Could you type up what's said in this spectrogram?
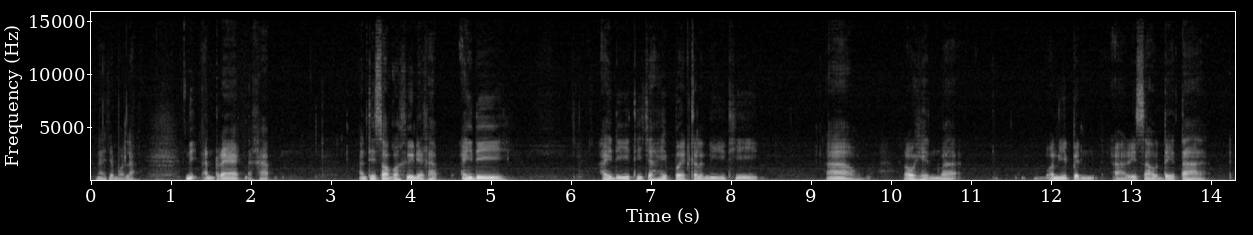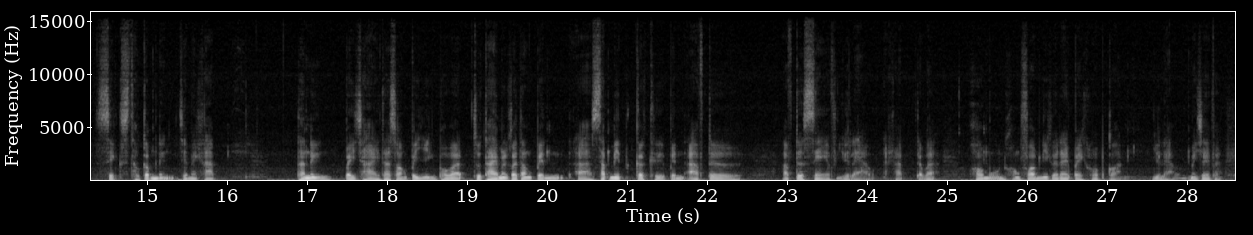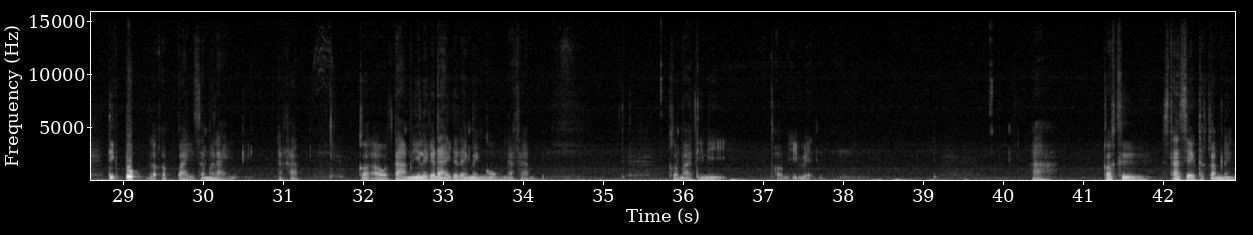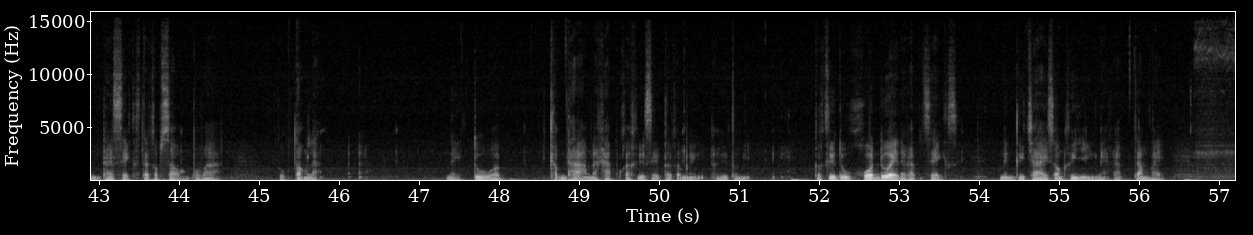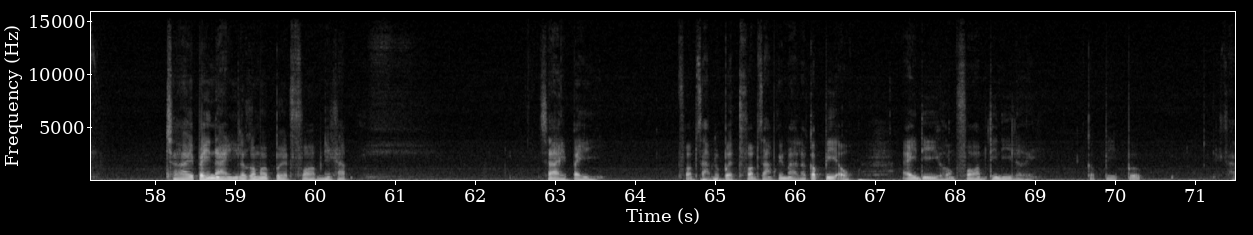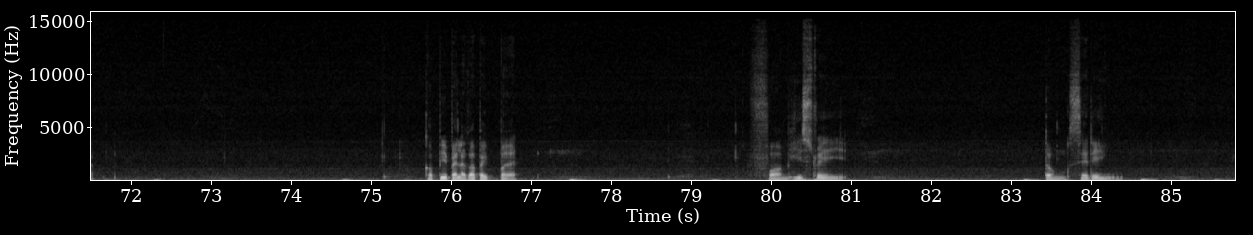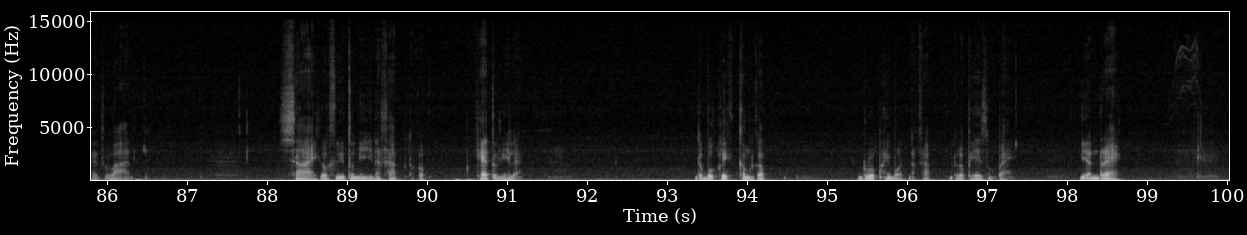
น่าจะหมดละ นี่อันแรกนะครับ อันที่สองก็คือเนี่ยครับ ID ID ที่จะให้เปิดกรณีที่อ้าว เราเห็นว่าวันนี้เป็น result data sex เท่ากับ 1 ใช่ไหมครับ ถ้า 1 ไปชายถ้า 2 ไปหญิง เพราะว่าสุดท้ายมันก็ต้องเป็น submit ก็คือเป็น after after save อยู่แล้วนะครับ แต่ว่า ข้อมูลของฟอร์มนี้ก็ได้ไปครบก่อนอยู่แล้ว ไม่ใช่ว่าติ๊กปุ๊บแล้วก็ไปซะเมื่อไหร่นะครับ ก็เอาตามนี้เลยก็ได้จะได้ไม่งงนะครับ ก็มาที่นี่ฟอร์มอีเวนต์อ่าก็คือถ้าเสกเท่ากับหนึ่งถ้าเสกเท่ากับสองเพราะว่าถูกต้องละในตัวคำถามนะครับ ก็คือเสกเท่ากับหนึ่งก็คือตรงนี้ ก็คือดูโค้ดด้วยนะครับเสก หนึ่งคือชายสองคือหญิงนะครับจำไว้ ชายไปไหนเราก็มาเปิดฟอร์มนี่ครับ ชายไปฟอร์ม3เราเปิดฟอร์ม3ขึ้นมา แล้วก็ปี้เอา ID ของฟอร์มที่นี่เลยก็ปี้ปุ๊บนะครับก็ปี้ไปแล้วก็ไปเปิดฟอร์ม history ตรง setting advanced ชายก็คือตัวนี้นะครับ แล้วก็แค่ตรงนี้แหละดับเบิลคลิกกำกับรวบให้หมดนะครับ แล้วก็เพสลงไป นี่อันแรก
